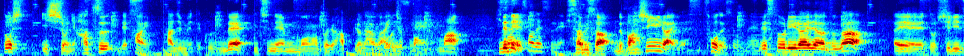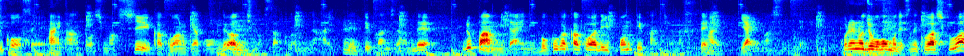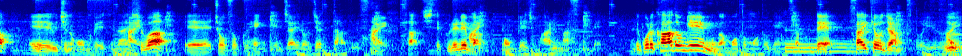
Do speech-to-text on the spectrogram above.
とし一緒に初です、はい。初めて組んで1年ものという発表なんで長い50本、ですね。まあ久々ですね。久々。で馬神以来です。そうですよね。でストーリーライダーズが、えー、とシリーズ構成担当しますし、各話の脚本ではうちのスタッフがみんな入ってっていう感じなんで、ルパンみたいに僕が各話で1本っていう感じじゃなくて、はい。やりますんで。これの情報もですね詳しくは、えーうちのホームページないしは、えー超速変形ジャイロジェッターでですね、はい。サーチしてくれれば、はい。ホームページもありますんで。でこれカードゲームがもともと原作で「最強ジャンプ」という、はい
